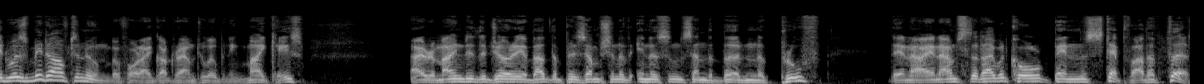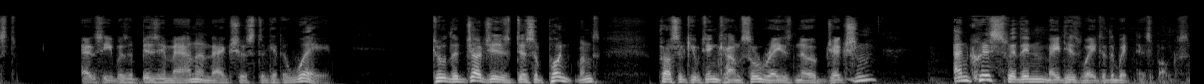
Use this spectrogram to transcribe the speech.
It was mid-afternoon before I got round to opening my case. I reminded the jury about the presumption of innocence and the burden of proof. Then I announced that I would call Ben's stepfather first, as he was a busy man and anxious to get away. To the judge's disappointment, prosecuting counsel raised no objection, and Chris Swithin made his way to the witness box.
